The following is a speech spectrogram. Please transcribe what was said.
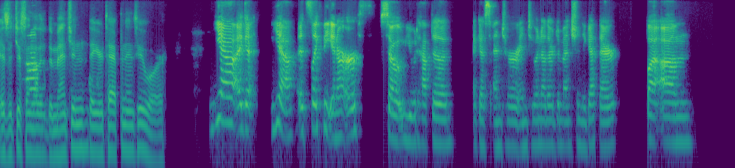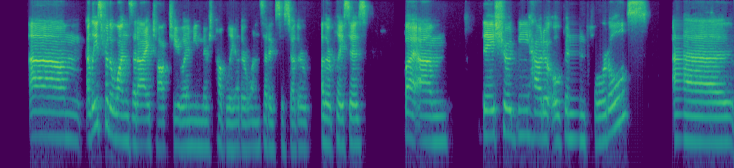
is it just Um, another dimension that you're tapping into, or Yeah, I get. Yeah, it's like the inner Earth. So you would have to, I guess, enter into another dimension to get there. But um, um, at least for the ones that I talked to, I mean, there's probably other ones that exist other other places. But um, they showed me how to open portals, uh,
